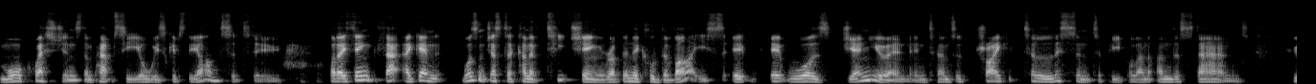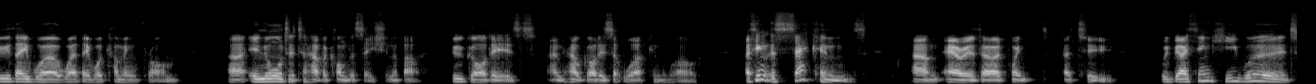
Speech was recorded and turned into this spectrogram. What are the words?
more questions than perhaps he always gives the answer to. But I think that again wasn't just a kind of teaching rabbinical device. It it was genuine in terms of trying to listen to people and understand who they were, where they were coming from, uh, in order to have a conversation about who God is and how God is at work in the world. I think the second um, area that I'd point uh, to would be I think he would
